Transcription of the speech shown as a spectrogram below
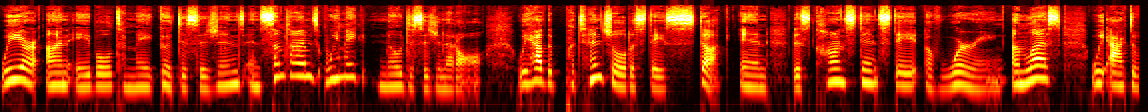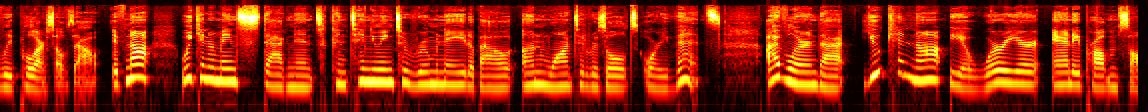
we are unable to make good decisions, and sometimes we make no decision at all. We have the potential to stay stuck in this constant state of worrying unless we actively pull ourselves out. If not, we can remain stagnant, continuing to ruminate about unwanted results or events. I've learned that you cannot be a worrier and a problem solver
